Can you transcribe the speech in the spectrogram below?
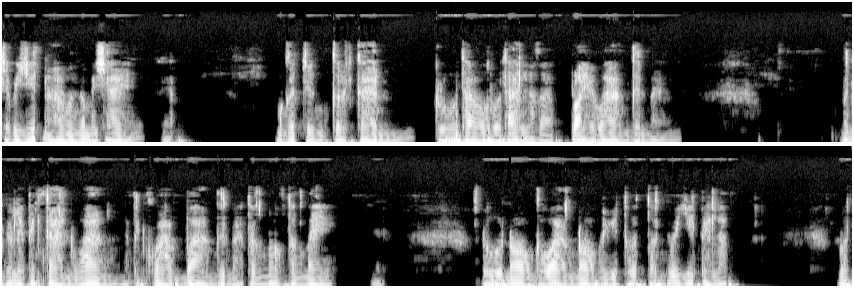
จะไปยึดเอามันก็ไม่ใช่ มันก็จึงเกิดการรู้เท่ารู้ทันแล้วก็ปล่อยวางขึ้นมา มันก็เลยเป็นการว่าง เป็นความว่างขึ้นมาทั้งนอกทั้งใน ดูนอกก็ว่างนอกไม่มีตัวตนก็ไปยึดไปรับ รส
